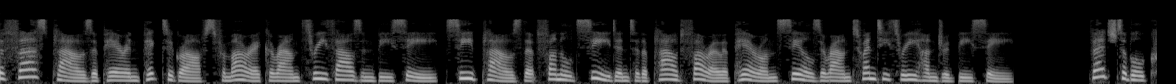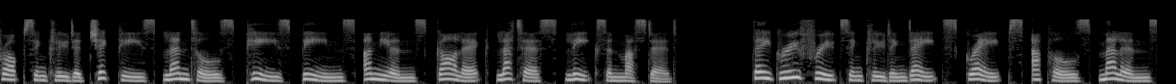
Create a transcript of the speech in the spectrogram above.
The first plows appear in pictographs from Uruk around 3000 BC. Seed plows that funneled seed into the plowed furrow appear on seals around 2300 BC. Vegetable crops included chickpeas, lentils, peas, beans, onions, garlic, lettuce, leeks and mustard. They grew fruits including dates, grapes, apples, melons,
